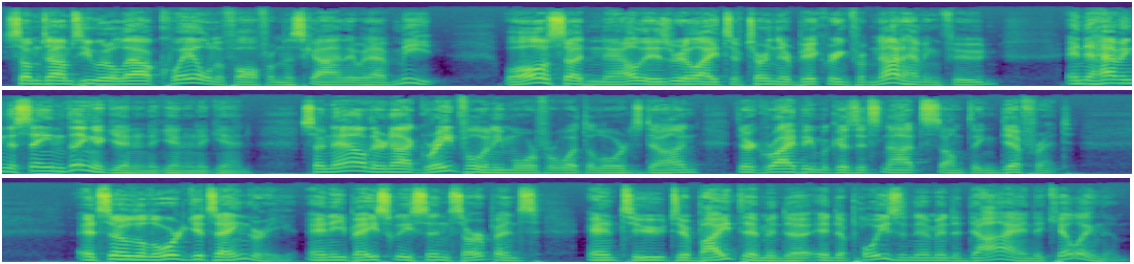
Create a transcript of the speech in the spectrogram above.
Sometimes he would allow quail to fall from the sky and they would have meat. Well, all of a sudden now the Israelites have turned their bickering from not having food into having the same thing again and again and again. So now they're not grateful anymore for what the Lord's done. They're griping because it's not something different. And so the Lord gets angry and he basically sends serpents and to, to bite them and to, and to poison them and to die and to killing them.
